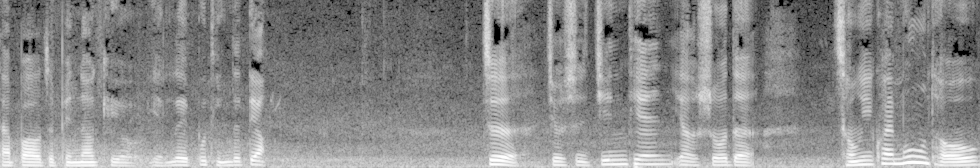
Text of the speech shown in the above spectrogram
他抱着 Pinocchio，眼泪不停地掉。这就是今天要说的，从一块木头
